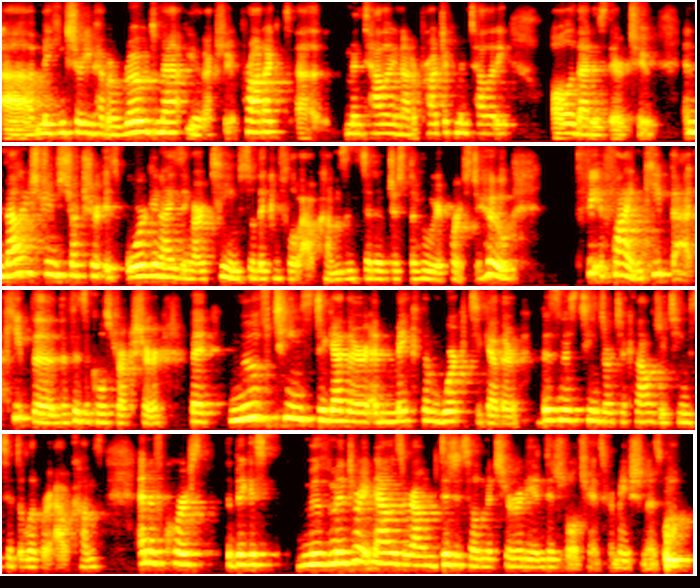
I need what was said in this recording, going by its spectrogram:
uh, making sure you have a roadmap, you have actually a product uh, mentality, not a project mentality, all of that is there too. And value stream structure is organizing our team so they can flow outcomes instead of just the who reports to who. Fine, keep that, keep the, the physical structure, but move teams together and make them work together, business teams or technology teams to deliver outcomes. And of course, the biggest movement right now is around digital maturity and digital transformation as well.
